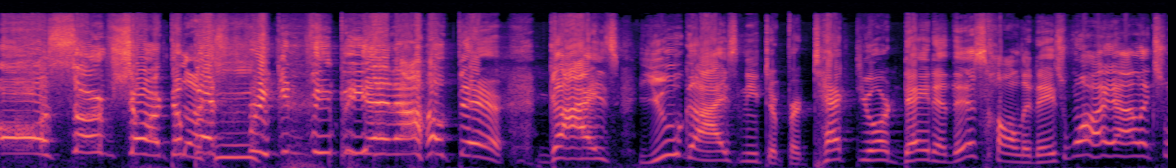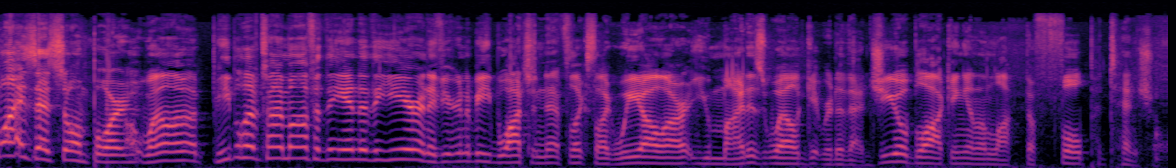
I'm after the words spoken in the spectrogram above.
Oh, Surfshark, the best freaking VPN out there. Guys, you guys need to protect your data this holidays. Why, Alex? Why is that so important? Well, uh, people have time off at the end of the year, and if you're going to be watching Netflix like we all are, you might as well get rid of that geo blocking and unlock the full potential.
